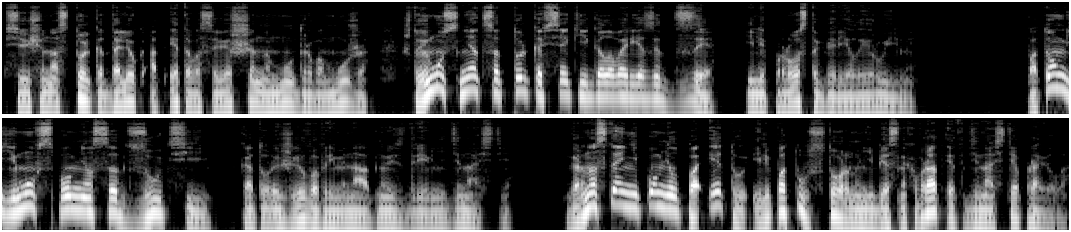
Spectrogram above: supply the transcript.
все еще настолько далек от этого совершенно мудрого мужа, что ему снятся только всякие головорезы Дзе или просто горелые руины. Потом ему вспомнился Цзути, который жил во времена одной из древней династий. Горностай не помнил по эту или по ту сторону небесных врат эта династия правила.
